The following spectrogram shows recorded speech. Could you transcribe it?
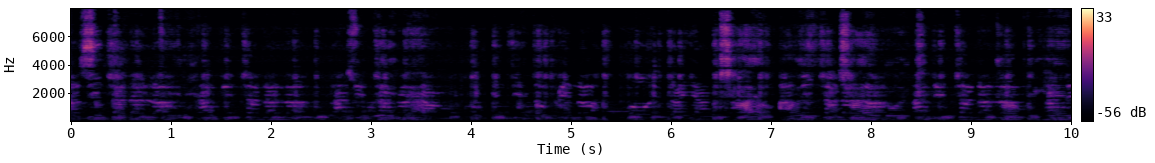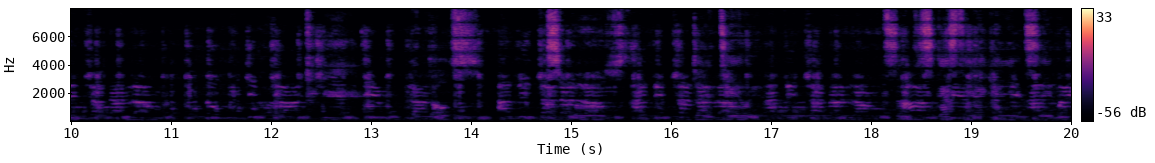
And something did happen. It was really bad. Child, how is a child going to comprehend uh, adults exposed genitalia? It's so disgusting I can't even say that.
